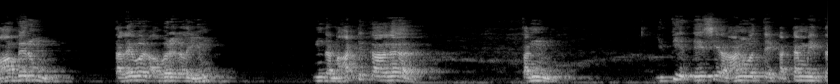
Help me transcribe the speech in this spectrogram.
மாபெரும் தலைவர் அவர்களையும் இந்த நாட்டுக்காக தன் இந்திய தேசிய இராணுவத்தை கட்டமைத்த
